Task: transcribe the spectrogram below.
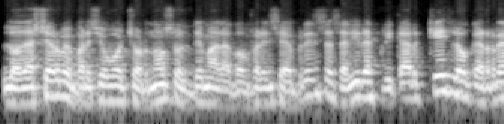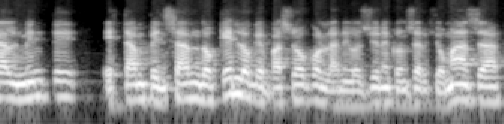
lo de ayer me pareció bochornoso el tema de la conferencia de prensa, salir a explicar qué es lo que realmente están pensando, qué es lo que pasó con las negociaciones con Sergio Massa,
